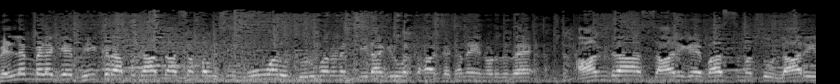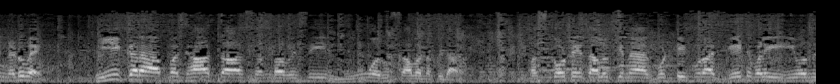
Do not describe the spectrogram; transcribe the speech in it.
ಬೆಳ್ಳಂಬೆಳಗ್ಗೆ ಭೀಕರ ಅಪಘಾತ ಸಂಭವಿಸಿ ಮೂವರು ದುರ್ಮರಣಕ್ಕೀಡಾಗಿರುವಂತಹ ಘಟನೆ ನಡೆದಿದೆ. ಆಂಧ್ರ, ಸಾರಿಗೆ ಬಸ್ ಮತ್ತು ಲಾರಿ ನಡುವೆ ಭೀಕರ ಅಪಘಾತ ಸಂಭವಿಸಿ ಮೂವರು ಸಾವನ್ನಪ್ಪಿದ್ದಾರೆ. ಹೊಸಕೋಟೆ ತಾಲೂಕಿನ ಗುಟ್ಟಿಪುರ ಗೇಟ್ ಬಳಿ ಈ ಒಂದು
